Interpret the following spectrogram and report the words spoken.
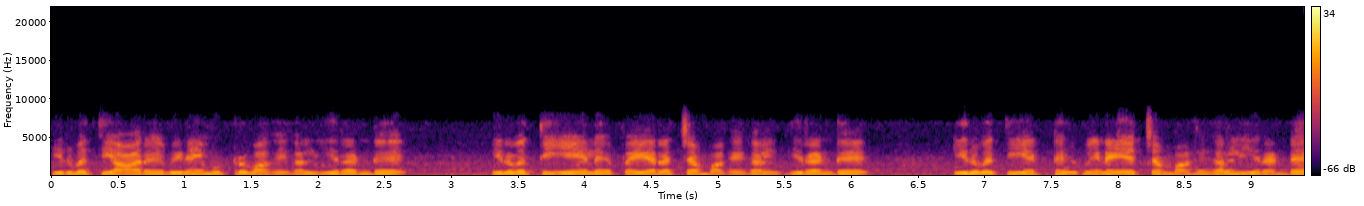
இருபத்தி ஆறு. வினைமுற்று வகைகள் இரண்டு. இருபத்தி ஏழு. பெயரச்சம் வகைகள் இரண்டு. இருபத்தி எட்டு. வினையச்சம் வகைகள் இரண்டு.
